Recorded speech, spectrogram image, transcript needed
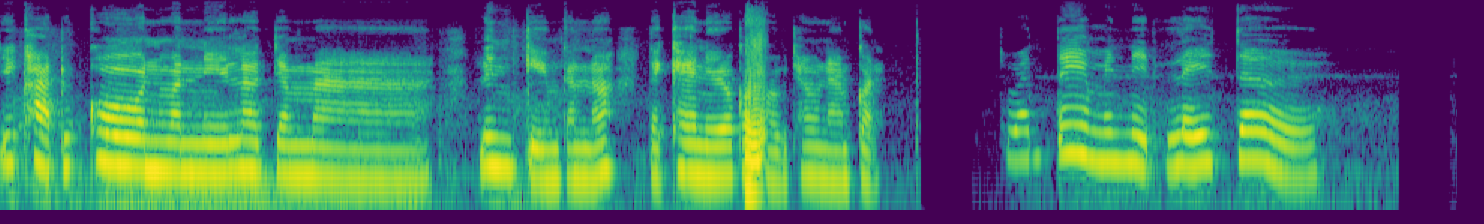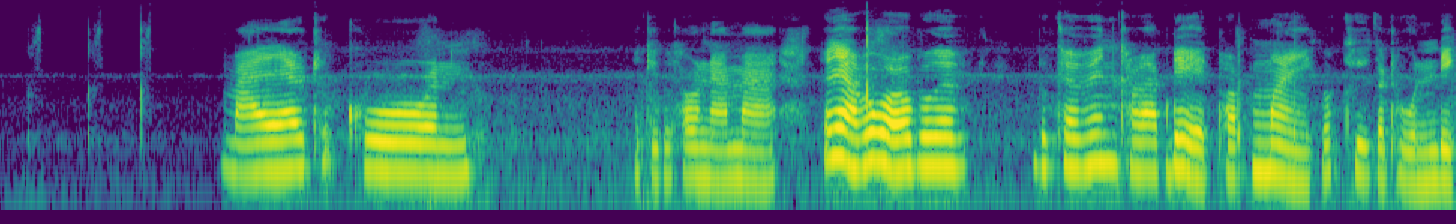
ดีค่ะทุกคนวันนี้เราจะมาเล่นเกมกันเนาะแต่แค่นี้เราก็ขอไปเท่าน้ำก่อน 20 minutes later มาแล้วทุกคนเมื่อกี้ไปเข้าน้ำมาแล้วอยากก็บอกว่าเบอร์เบอร์เควินเขาอัปเดตพับใหม่ก็คือกระโถนเด็ก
